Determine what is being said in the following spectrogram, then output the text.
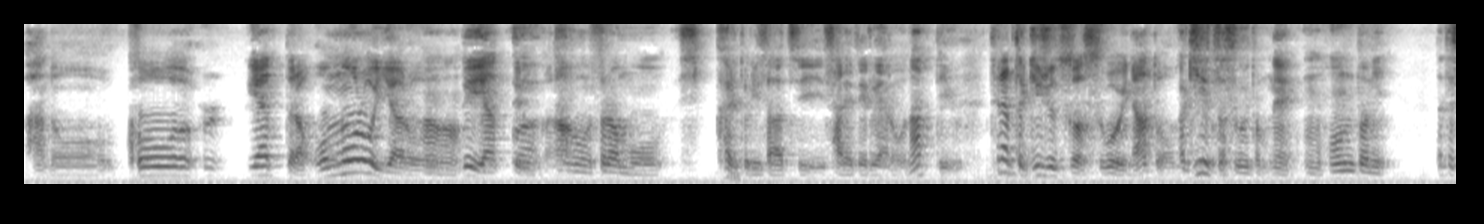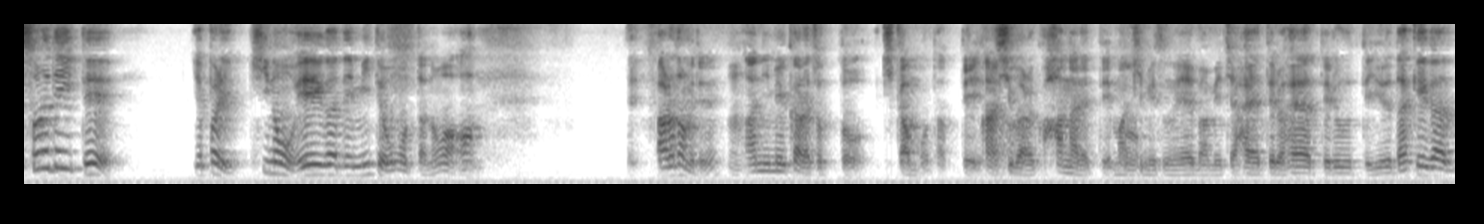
あのー、こうやったらおもろいやろうんでやってるのかな。多分それはもう、しっかりとリサーチされてるやろうなっていう。ってなったら技術はすごいなとは思う。あ技術はすごいと思う。ね。うん、本当に。だってそれでいて、やっぱり昨日映画で見て思ったのは、あ、え改めてね、うんアニメからちょっと期間も経ってはい、しばらく離れて、まあ、うん鬼滅の刃めっちゃ流行ってる流行ってるっていうだけが、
